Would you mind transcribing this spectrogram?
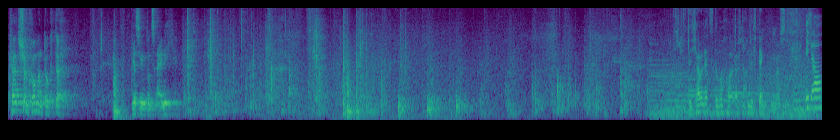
Kann's schon kommen, Doktor. Wir sind uns einig. Ich habe letzte Woche öfter an dich denken müssen. Ich auch.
